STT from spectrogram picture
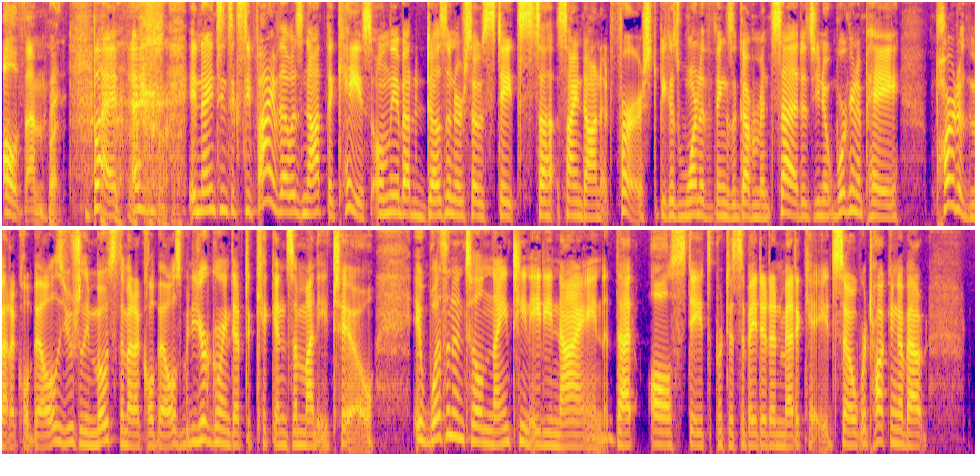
All of them. Right. But in 1965, that was not the case. Only about a dozen or so states s- signed on at first because one of the things the government said is, you know, we're going to pay part of the medical bills, usually most of the medical bills, but you're going to have to kick in some money too. It wasn't until 1989 that all states participated in Medicaid. So we're talking about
